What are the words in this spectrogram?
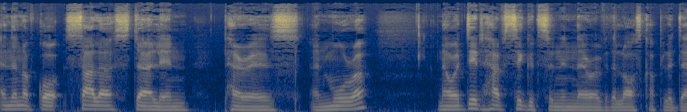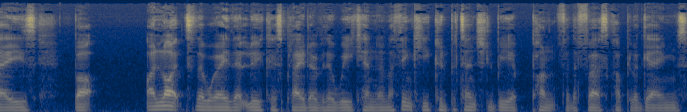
and then I've got Salah, Sterling, Perez, and Moura. Now I did have Sigurdsson in there over the last couple of days, but I liked the way that Lucas played over the weekend, and I think he could potentially be a punt for the first couple of games.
